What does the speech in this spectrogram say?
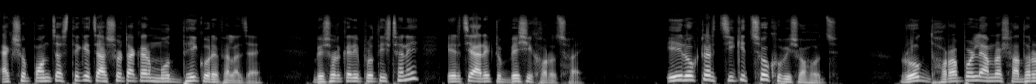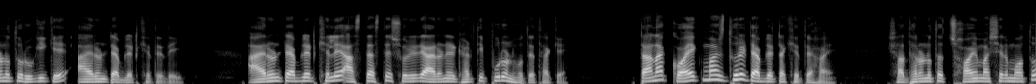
একশো পঞ্চাশ থেকে চারশো টাকার মধ্যেই করে ফেলা যায়। বেসরকারি প্রতিষ্ঠানে এর চেয়ে আরেকটু বেশি খরচ হয়। এই রোগটার চিকিৎসাও খুবই সহজ। রোগ ধরা পড়লে আমরা সাধারণত রুগীকে আয়রন ট্যাবলেট খেতে দেই। আয়রন ট্যাবলেট খেলে আস্তে আস্তে শরীরে আয়রনের ঘাটতি পূরণ হতে থাকে। টানা কয়েক মাস ধরে ট্যাবলেটটা খেতে হয়। সাধারণত ছয় মাসের মতো,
